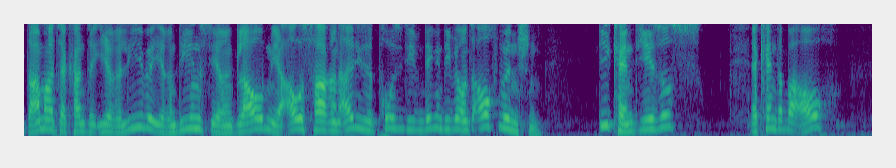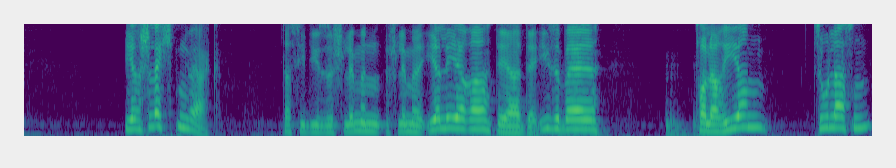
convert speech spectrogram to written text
damals erkannte ihre Liebe, ihren Dienst, ihren Glauben, ihr Ausharren, all diese positiven Dinge, die wir uns auch wünschen. Die kennt Jesus. Er kennt aber auch ihre schlechten Werke, dass sie diese schlimmen, schlimme Irrlehre der, der Isabel tolerieren, zulassen,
